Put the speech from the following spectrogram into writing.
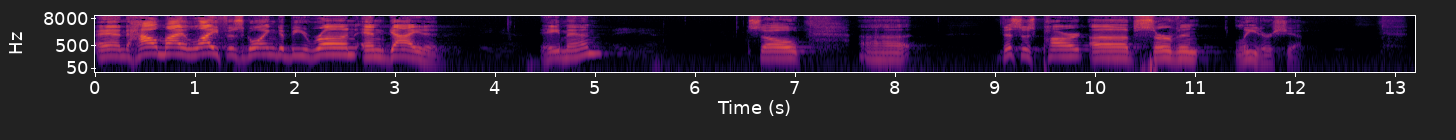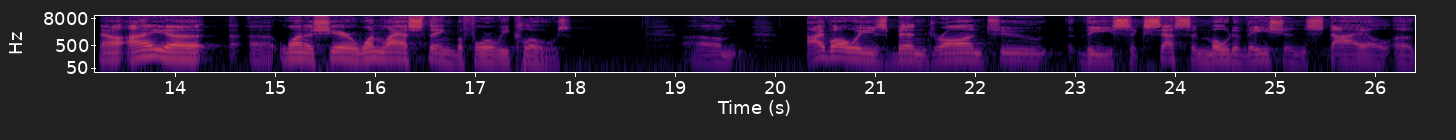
and how my life is going to be run and guided. Amen? Amen. So, uh, this is part of servant leadership. Now, I uh, uh, want to share one last thing before we close. Um, I've always been drawn to the success and motivation style of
